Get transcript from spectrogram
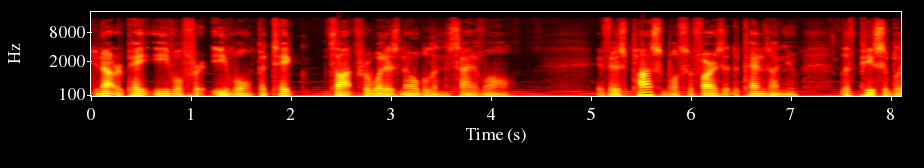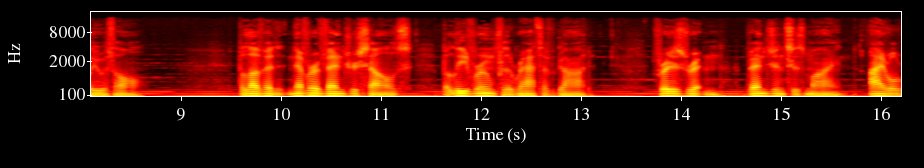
Do not repay evil for evil, but take thought for what is noble in the sight of all. If it is possible, so far as it depends on you, live peaceably with all. Beloved, never avenge yourselves, but leave room for the wrath of God. For it is written, Vengeance is mine, I will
